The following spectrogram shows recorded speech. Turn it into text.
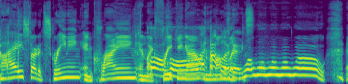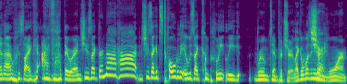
I started screaming and crying and like Oh, freaking out. And my mom was like, whoa, whoa, whoa, whoa, whoa. And I was like, I thought they were. And she's like, they're not hot. And she's like, it's totally, it was like completely room temperature. Like it wasn't Sure. even warm.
